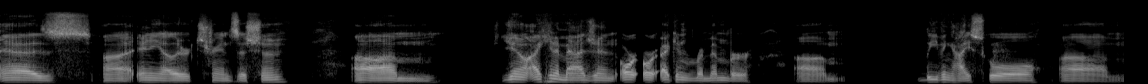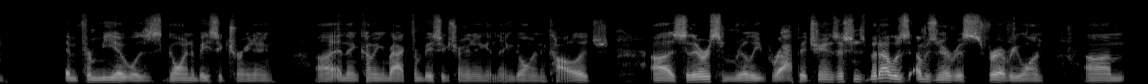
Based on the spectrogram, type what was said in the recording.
as uh, any other transition. Um, you know, I can imagine, or or I can remember, um, leaving high school. Um, and for me, it was going to basic training, uh, and then coming back from basic training, and then going to college. Uh, so there were some really rapid transitions, but I was I was nervous for everyone, um,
